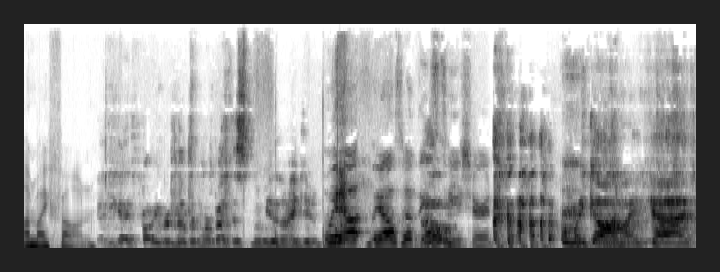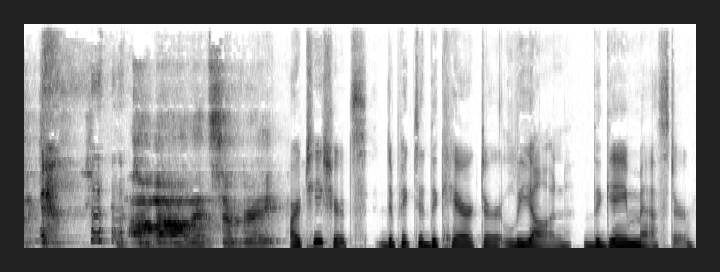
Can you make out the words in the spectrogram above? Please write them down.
on my phone. Yeah, you guys probably remember more about this movie than I do. We, al- we also have these Oh. t-shirts. oh my god. Oh my god. oh, that's so great. Our t shirts depicted the character Leon, the game master.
